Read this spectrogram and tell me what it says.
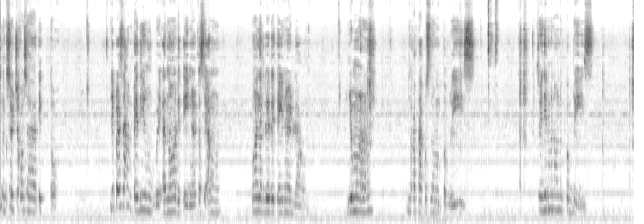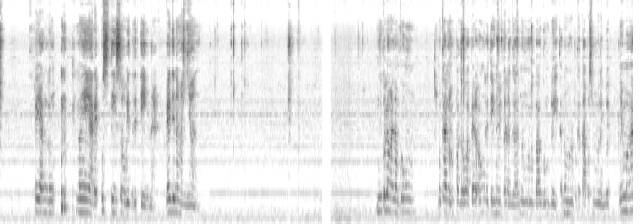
Nag-search ako sa TikTok. Hindi pala sa akin pwede yung ano, retainer kasi ang mga nagre-retainer lang, yung mga nakatapos na magpa-brace. So, hindi naman ako nagpa-brace. Kaya hanggang mangyayari, pustiso with retainer. Pwede naman yon Hindi ko lang alam kung magkano ang paggawa, pero ang retainer talaga ng mga bagong brace, anong mga pagkatapos ng nag yung mga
